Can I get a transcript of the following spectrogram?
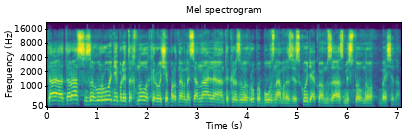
Та Тарас Загородній, політехнолог, керуючий партнер національної антикризової групи, був з нами на зв'язку. Дякуємо за змістовну бесіду.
